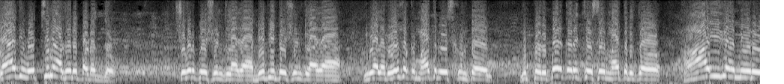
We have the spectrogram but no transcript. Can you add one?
వ్యాధి వచ్చినా ఆధారపడద్దు. షుగర్ పేషెంట్ లాగా బీపీ పేషెంట్ లాగా ఇవాళ రోజు ఒక మాత్ర వేసుకుంటే ముప్పై రూపాయలు ఖరీదు చేసే మాత్రతో హాయిగా మీరు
